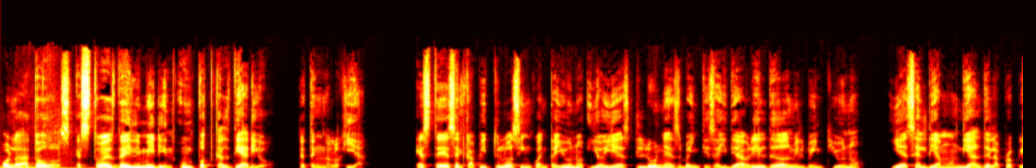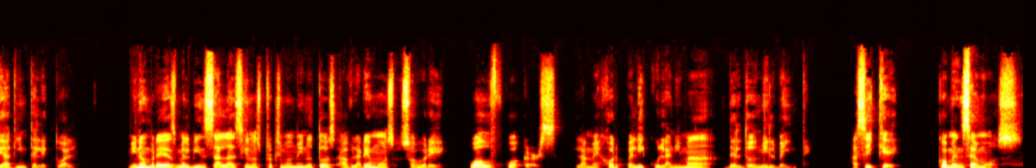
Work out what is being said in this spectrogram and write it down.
Hola a todos, esto es Daily Meeting, un podcast diario de tecnología. Este es el capítulo 51 y hoy es lunes 26 de abril de 2021 y es el Día Mundial de la Propiedad Intelectual. Mi nombre es Melvin Salas y en los próximos minutos hablaremos sobre Wolf Walkers, la mejor película animada del 2020. Así que, comencemos.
